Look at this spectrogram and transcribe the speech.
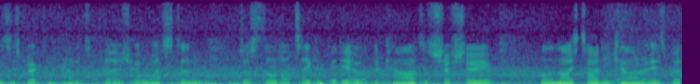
This is Greg from Howard's Peugeot Weston. Just thought I'd take a video of the car to show you what a nice tidy car it is, but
